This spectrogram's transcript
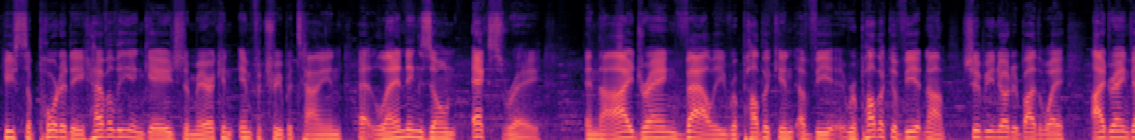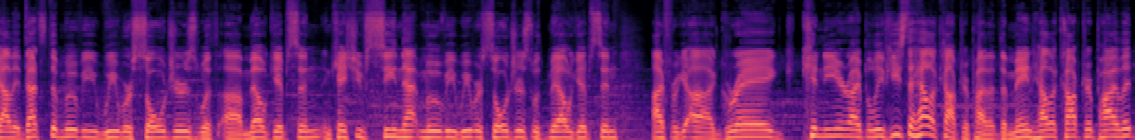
He supported a heavily engaged American infantry battalion at Landing Zone X-ray in the Ia Drang Valley, Republican of v- Republic of Vietnam. Should be noted, by the way, Ia Drang Valley. That's the movie We Were Soldiers with uh, Mel Gibson. In case you've seen that movie, We Were Soldiers with Mel Gibson. I forget uh, Greg Kinnear, I believe he's the helicopter pilot, the main helicopter pilot.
